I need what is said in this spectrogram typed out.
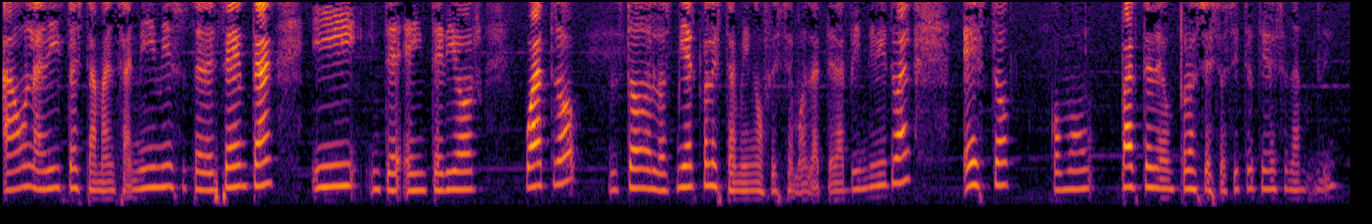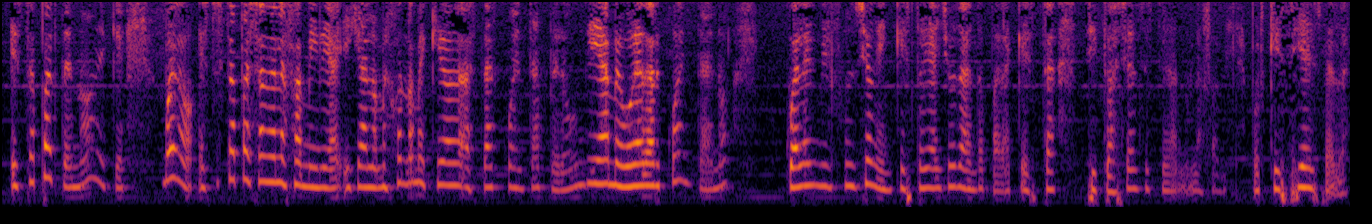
a un ladito está Manzanini, ustedes entran y e interior 4 todos los miércoles también ofrecemos la terapia individual. Esto como parte de un proceso, si tú tienes una, esta parte, ¿no? De que, bueno, esto está pasando en la familia y que a lo mejor no me quiero dar cuenta, pero un día me voy a dar cuenta, ¿no? ¿Cuál es mi función? ¿En qué estoy ayudando para que esta situación se esté dando en la familia? Porque sí es verdad.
